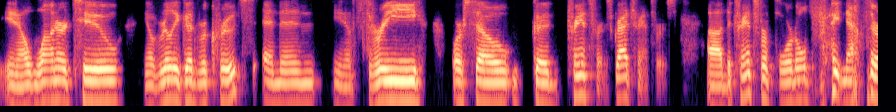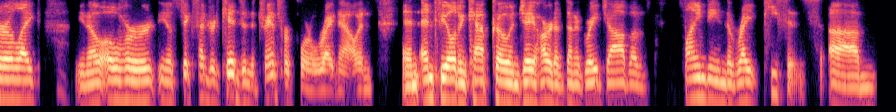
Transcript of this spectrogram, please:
you know, one or two, you know, really good recruits, and then you know, three or so good transfers, grad transfers. Uh, the transfer portal right now, there are like, you know, over you know 600 kids in the transfer portal right now, and and Enfield and Capco and Jay Hart have done a great job of finding the right pieces um,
